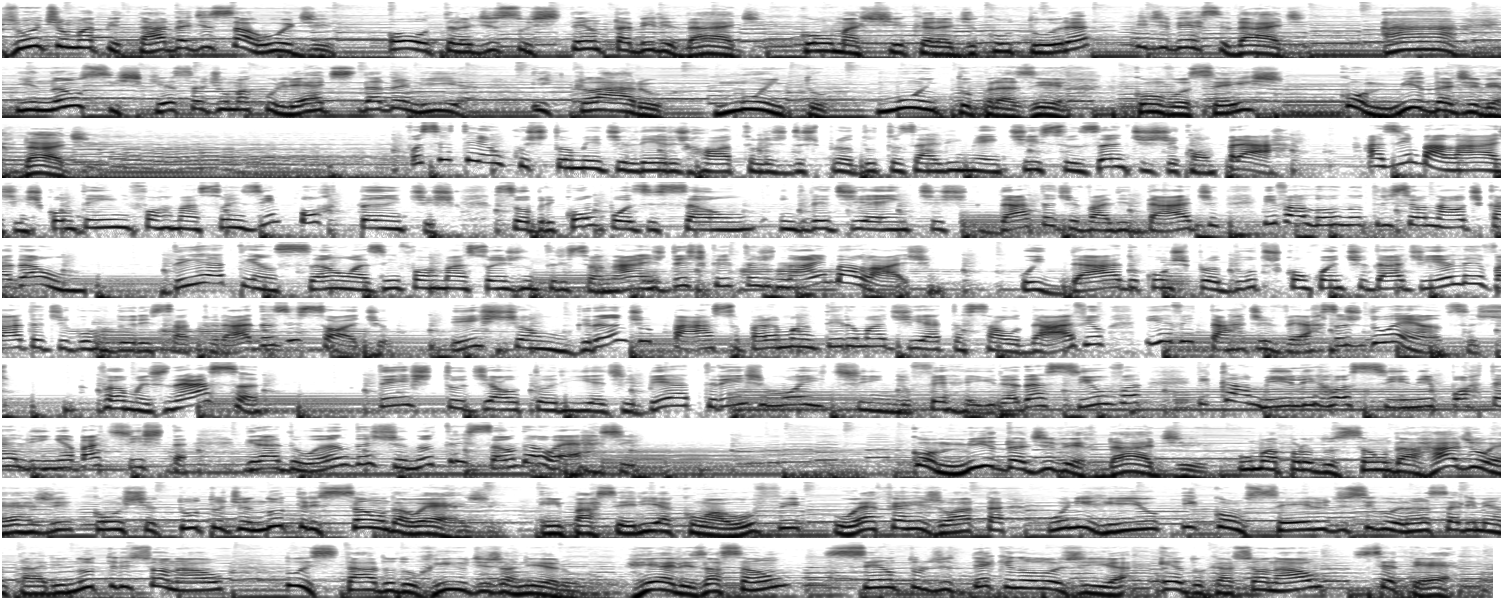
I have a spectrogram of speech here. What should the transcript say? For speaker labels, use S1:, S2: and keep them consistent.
S1: Junte uma pitada de saúde, outra de sustentabilidade, com uma xícara de cultura e diversidade. Ah, e não se esqueça de uma colher de cidadania. E claro, muito, muito prazer. Com vocês, comida de verdade.
S2: Você tem o costume de ler os rótulos dos produtos alimentícios antes de comprar? As embalagens contêm informações importantes sobre composição, ingredientes, data de validade e valor nutricional de cada um. Dê atenção às informações nutricionais descritas na embalagem. Cuidado com os produtos com quantidade elevada de gorduras saturadas e sódio. Este é um grande passo para manter uma dieta saudável e evitar diversas doenças. Vamos nessa? Texto de autoria de Beatriz Moitinho Ferreira da Silva e Camille Rossini Portelinha Batista, graduandas de nutrição da UERJ.
S1: Comida de Verdade, uma produção da Rádio UERJ com o Instituto de Nutrição da UERJ, em parceria com a UF, o FRJ, Unirio e Conselho de Segurança Alimentar e Nutricional do Estado do Rio de Janeiro. Realização: Centro de Tecnologia Educacional, CTE.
